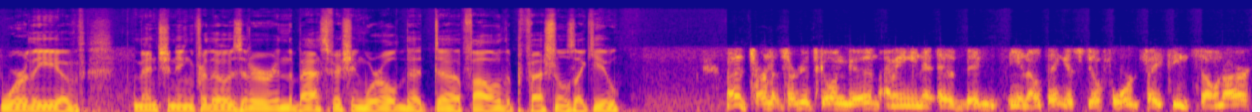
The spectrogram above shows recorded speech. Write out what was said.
worthy of mentioning for those that are in the bass fishing world that uh, follow the professionals like you? Uh, tournament circuit's going good. I mean, a big you know thing is still forward facing sonar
